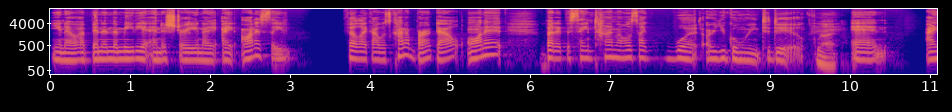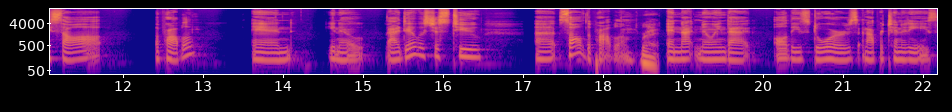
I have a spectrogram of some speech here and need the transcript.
you know i've been in the media industry and i, I honestly feel like i was kind of burnt out on it but at the same time i was like what are you going to do Right. and I saw a problem, and you know, the idea was just to uh, solve the problem, Right. and not knowing that all these doors and opportunities,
